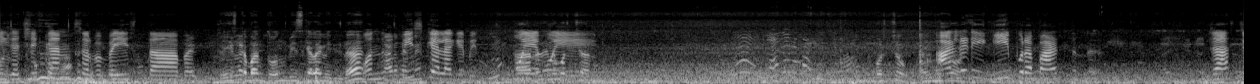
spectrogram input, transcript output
ಈಗ ಚಿಕನ್ ಸ್ವಲ್ಪ ಬೇಯಿಸ್ತಾ ಬಟ್ ಬೇಯಿಸ್ತಾ ಬಂತು. ಒಂದು ಪೀಸ್ ಕೆಳಗೆ ಬಿದ್ದಿದೆ? ಒಂದು ಪೀಸ್ ಕೆಳಗೆ ಬಿತ್ತು ಮೊಯೆ ಮೊಯೆ. ಆಲ್ರೆಡಿ ಗೀ ಪೂರ ಪಾಡ್ತಂದ ಜಾಸ್ತಿ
